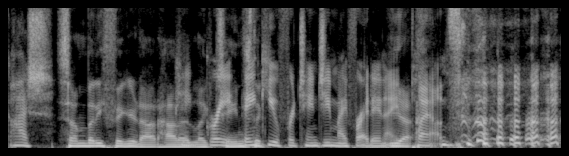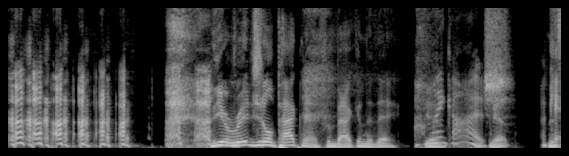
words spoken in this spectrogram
gosh. Somebody figured out how Okay, to like great. change Thank the you for changing my Friday night Yeah. plans. the original Pac-Man from back in the day. oh Yeah. my gosh. Yep. Okay,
